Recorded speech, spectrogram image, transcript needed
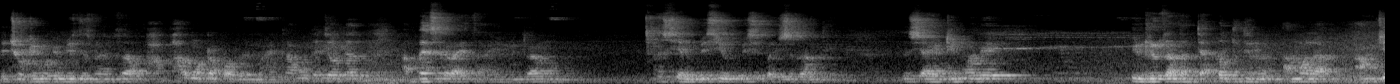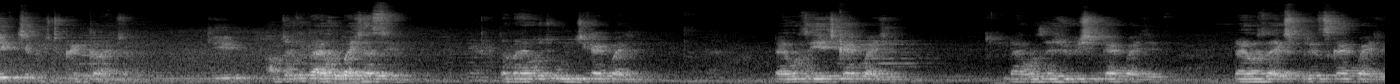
ते छोटे मोठे बिझनेसमॅनचा हा फार मोठा प्रॉब्लेम आहे. त्यामुळे त्याच्यावर त्यात अभ्यास करायचा आहे मित्रांनो. अशी M P C U P C परीक्षा चालते जसे आय टीमध्ये इंटरव्ह्यू जातात त्या पद्धतीनं आम्हाला आमची एक चेकलिस्ट क्रिएट करायची आहे की आमच्याकडे ड्रायव्हर पाहिजे असेल तर ड्रायव्हरची उंची काय पाहिजे? ड्रायव्हरचं एज काय पाहिजे? ड्रायव्हरचं एज्युकेशन काय पाहिजे? ड्रायव्हरचा एक्सपिरियन्स काय पाहिजे?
